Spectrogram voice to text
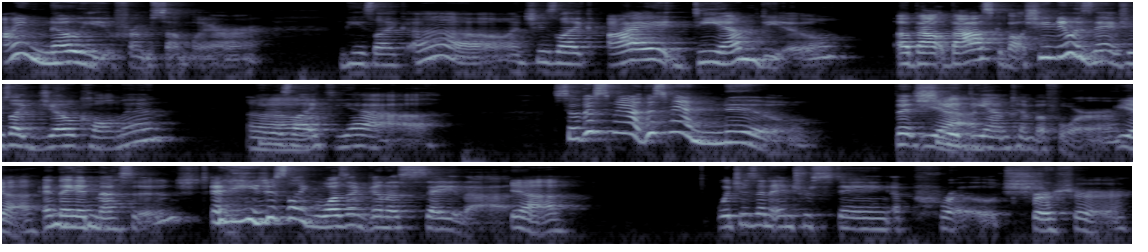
I know you from somewhere. And he's like, oh. And she's like, I DM'd you about basketball. She knew his name. She was like, Joe Coleman. He was Uh, like, "Yeah." So this man, this man knew that she had DM'd him before, yeah. and they had messaged, and he just like wasn't gonna say that, Yeah. which is an interesting approach. For sure.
